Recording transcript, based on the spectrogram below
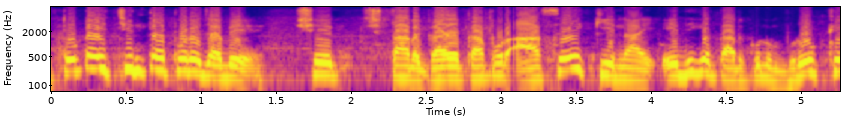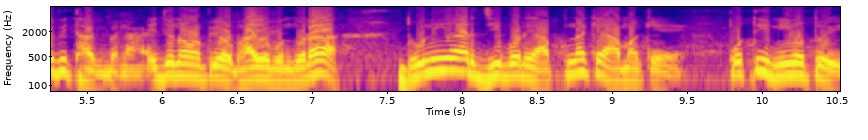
এতটাই চিন্তায় পড়ে যাবে, সে তার গায়ে কাপড় আছে কি নাই? এদিকে তার কোনো ভ্রুক্ষেপই থাকবে না। এই জন্য আমার প্রিয় ভাই বন্ধুরা, দুনিয়ার জীবনে আপনাকে, আমাকে প্রতিনিয়তই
